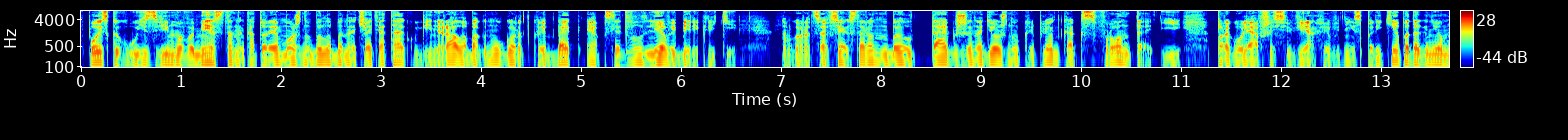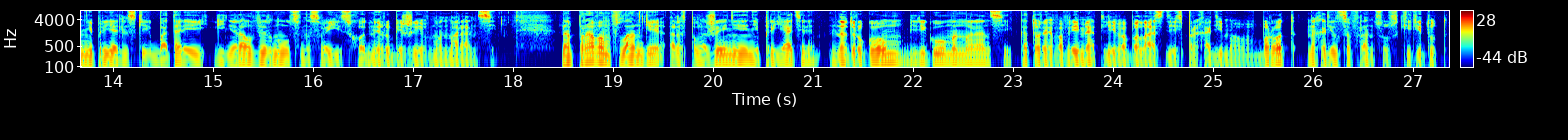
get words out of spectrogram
В поисках уязвимого места, на которое можно было бы начать атаку, генерал обогнул город Квебек и обследовал левый берег реки. Но город со всех сторон был так же надежно укреплен, как с фронта, и, прогулявшись вверх и вниз по реке под огнем неприятельских батарей, генерал вернулся на свои исходные рубежи в Монмаранси. На правом фланге расположение неприятеля, на другом берегу Монмаранси, которая во время отлива была здесь проходима вброд, находился французский редут.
